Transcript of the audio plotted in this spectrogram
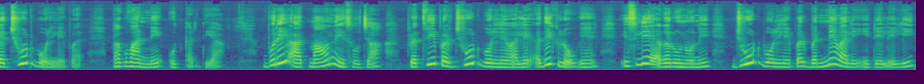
या झूठ बोलने पर। भगवान ने उत्तर दिया। बुरी आत्माओं ने सोचा, पृथ्वी पर झूठ बोलने वाले अधिक लोग हैं, इसलिए अगर उन्होंने झूठ बोलने पर बनने वाली ईंटें ले ली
